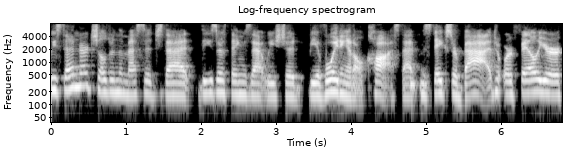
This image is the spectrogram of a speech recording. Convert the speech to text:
we send our children the message that these are things that we should be avoiding at all costs that mm-hmm. mistakes are bad or failure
